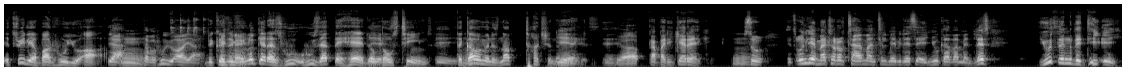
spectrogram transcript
it's really about who you are. Yeah. It's about who you are. Yeah. Because Big if you look at as who who's at the head of Yes. those teams, Yeah. the government is not touching them. Yeah. niggas. yeah. Yep. Kapa di. So it's only a matter of time until maybe let's say a new government. Let's. You think the DA?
